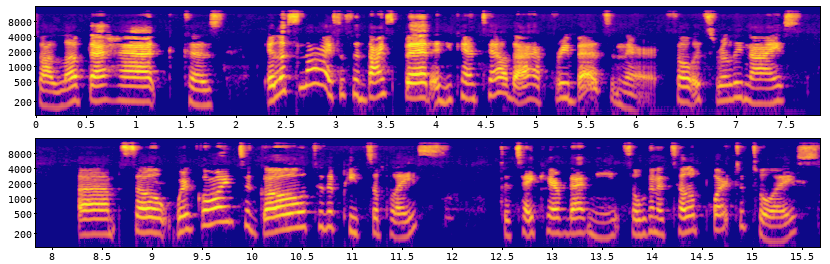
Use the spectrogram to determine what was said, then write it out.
So I love that hack because it looks nice. It's a nice bed, and you can't tell that I have three beds in there. So it's really nice. Um, so we're going to go to the pizza place to take care of that need. So we're going to teleport to Toys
